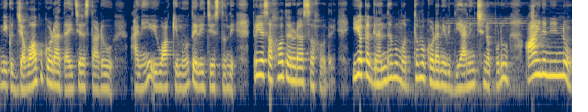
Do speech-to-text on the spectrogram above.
నీకు జవాబు కూడా దయచేస్తాడు. అని ఈ వాక్యము తెలియజేస్తుంది. ప్రియ సహోదరుడా సహోదరి ఈ యొక్క గ్రంథము మొత్తము కూడా నీవు ధ్యానించినప్పుడు ఆయన నిన్ను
